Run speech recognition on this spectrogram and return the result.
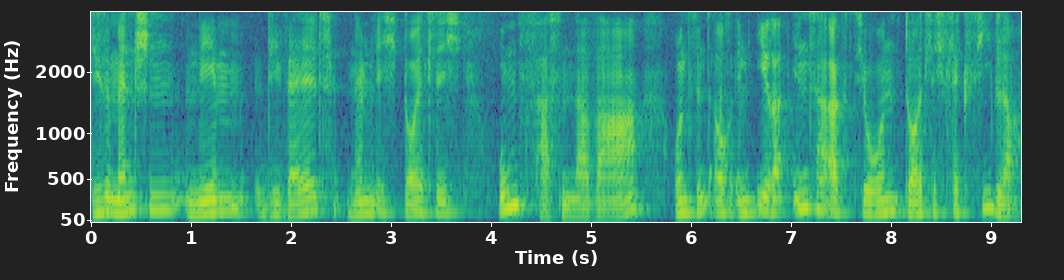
Diese Menschen nehmen die Welt nämlich deutlich umfassender wahr und sind auch in ihrer Interaktion deutlich flexibler.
